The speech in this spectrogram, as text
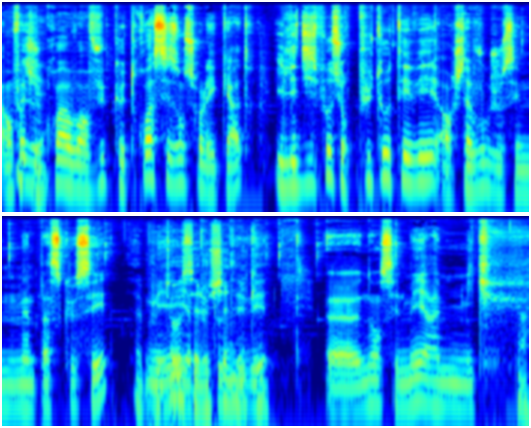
en fait, je crois avoir vu que trois saisons sur les quatre. Il est dispo sur Pluto TV. Alors, je t'avoue que je sais même pas ce que c'est. euh, a c'est le Pluto chien TV. Mickey. Euh, non, c'est le meilleur ami de Mickey. Ah,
